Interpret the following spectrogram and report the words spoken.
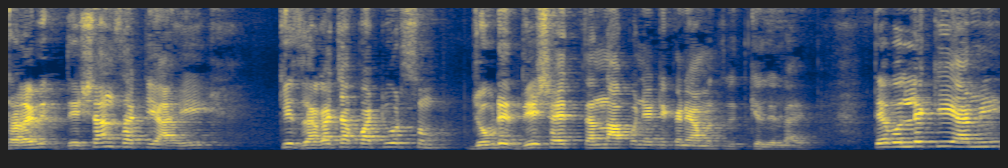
ठराविक देशांसाठी आहे की जगाच्या पाठीवर सं जेवढे देश आहेत त्यांना आपण या ठिकाणी आमंत्रित केलेलं आहे. ते बोलले की आम्ही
